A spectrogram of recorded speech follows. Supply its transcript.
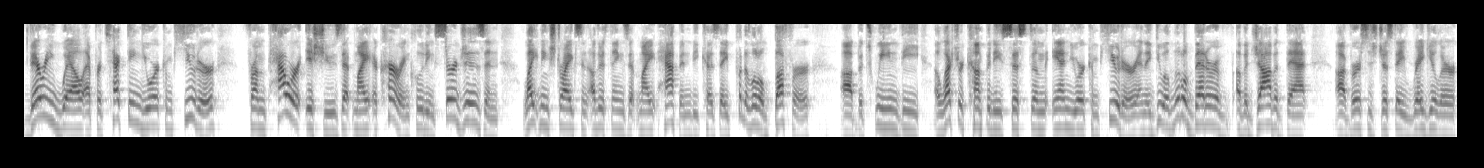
very well at protecting your computer from power issues that might occur, including surges and lightning strikes and other things that might happen because they put a little buffer uh, between the electric company's system and your computer, and they do a little better of, of a job at that uh, versus just a regular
